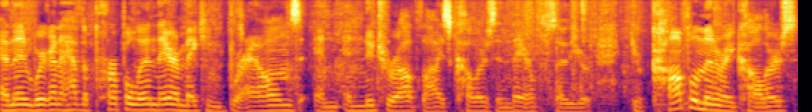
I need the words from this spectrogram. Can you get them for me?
and then we're gonna have the purple in there making browns and, and neutralized colors in there. So your, your complementary colors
